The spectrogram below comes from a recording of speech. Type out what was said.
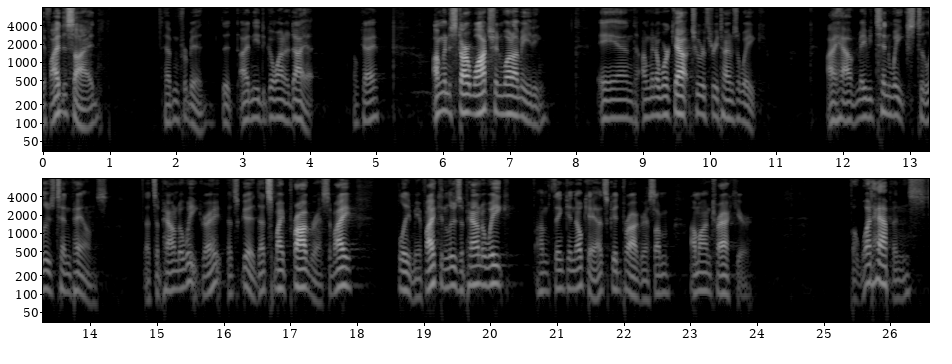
if I decide, heaven forbid, that I need to go on a diet, okay? I'm going to start watching what I'm eating, and I'm going to work out two or three times a week. I have maybe 10 weeks to lose 10 pounds. That's a pound a week, right? That's good. That's my progress. If I, believe me, if I can lose a pound a week, I'm thinking, okay, that's good progress. I'm, I'm on track here. But what happens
